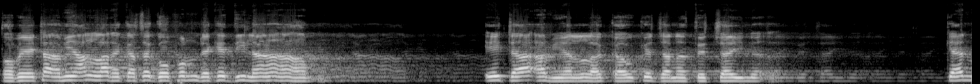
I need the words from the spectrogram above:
তবে এটা আমি আল্লাহর কাছে গোপন রেখে দিলাম। এটা আমি আল্লাহ কাউকে জানাতে চাই না। কেন?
